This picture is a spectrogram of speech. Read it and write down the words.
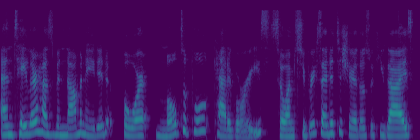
and Taylor has been nominated for multiple categories. So I'm super excited to share those with you guys,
